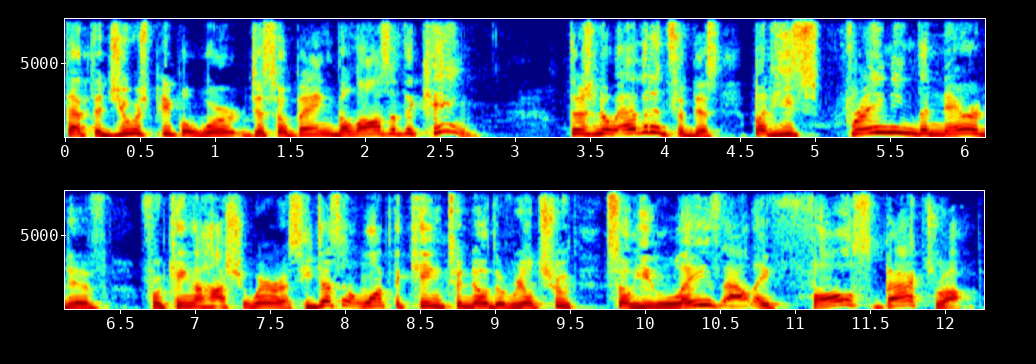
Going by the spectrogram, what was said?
that the Jewish people were disobeying the laws of the king. There's no evidence of this, but he's framing the narrative for King Ahasuerus. He doesn't want the king to know the real truth, so he lays out a false backdrop.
